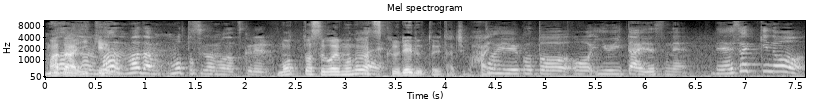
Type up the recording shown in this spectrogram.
まだいける。ままだもっとすごいものを作れる。もっとすごいものが作れるという立場。はい、ということを言いたいですね。でさっきの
